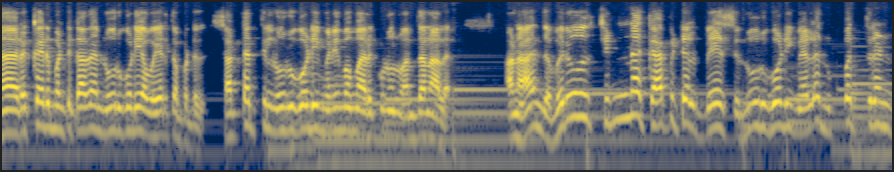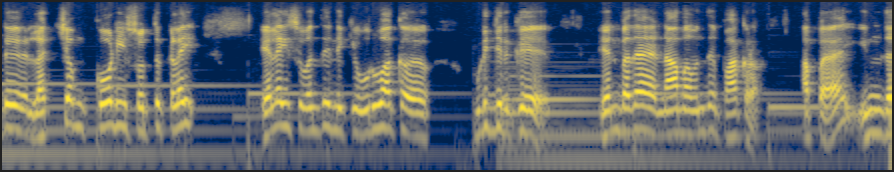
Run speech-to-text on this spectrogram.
ரெக்குயர்மெண்ட்டுக்காக நூறு கோடியா உயர்த்தப்பட்டது. சட்டத்தில் நூறு கோடி மினிமமா இருக்கணும்னு வந்தனால. ஆனா இந்த வெறும் சின்ன கேபிட்டல் பேஸ் நூறு கோடி மேல முப்பத்தி ரெண்டு லட்சம் கோடி சொத்துக்களை எல்ஐசி வந்து இன்னைக்கு உருவாக்க முடிஞ்சிருக்கு என்பதை நாம வந்து பாக்குறோம் அப்ப இந்த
